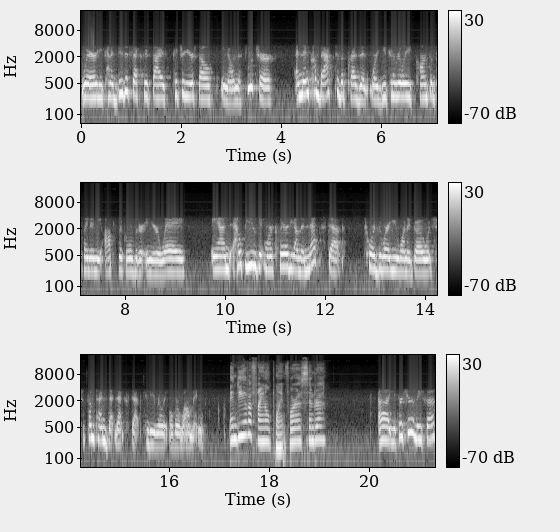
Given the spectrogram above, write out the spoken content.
where you kind of do this exercise, picture yourself, you know, in the future, and then come back to the present where you can really contemplate any obstacles that are in your way and help you get more clarity on the next step towards where you want to go, which sometimes that next step can be really overwhelming. And do you have a final point for us, Cindra? Uh, yeah, for sure, Lisa.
